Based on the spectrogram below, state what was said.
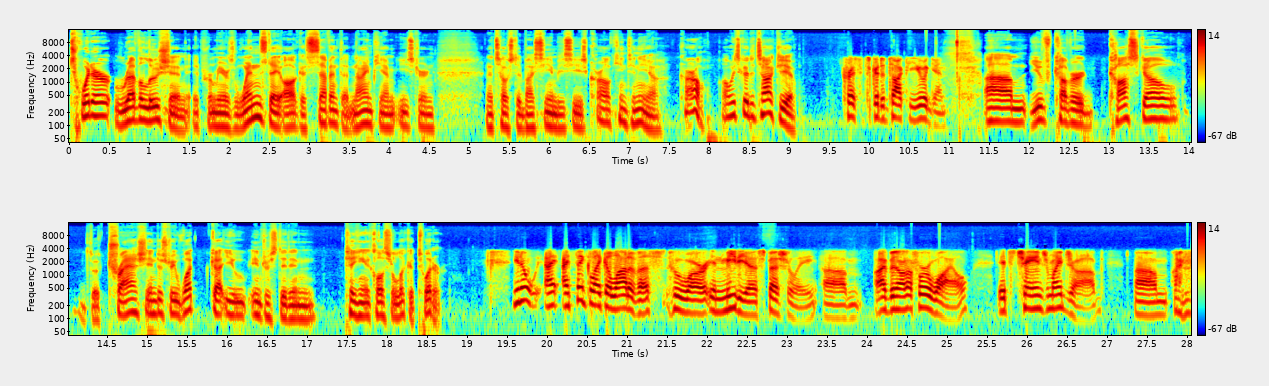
Twitter Revolution. It premieres Wednesday, August 7th at 9 p.m. Eastern, and it's hosted by CNBC's Carl Quintanilla. Carl, always good to talk to you. Chris, it's good to talk to you again. Um, you've covered Costco, the trash industry. What got you interested in taking a closer look at Twitter? You know, I, I think like a lot of us who are in media, especially, um, I've been on it for a while. It's changed my job. Um, I'm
